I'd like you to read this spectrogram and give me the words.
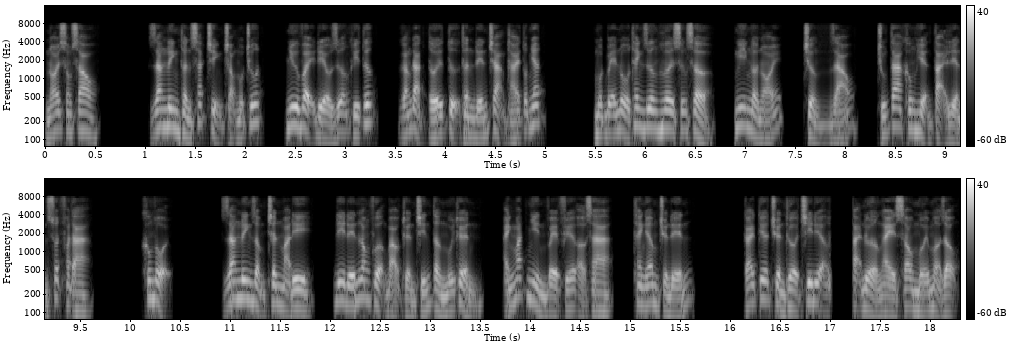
Nói xong sau, giang ninh thần sắc trịnh trọng một chút, như vậy điều dưỡng khí tức gắn đạt tới tự thân đến trạng thái tốt nhất. Một bệ nổ thanh dương hơi xứng sở nghi ngờ nói, trưởng giáo, chúng ta không hiện tại liền xuất phát ta. Không đội. Giang ninh dậm chân mà đi đi đến long phượng bảo thuyền chín tầng mũi thuyền, ánh mắt nhìn về phía ở xa, thanh âm chuyển đến. Cái kia truyền thừa chi địa, tại nửa ngày sau mới mở rộng.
